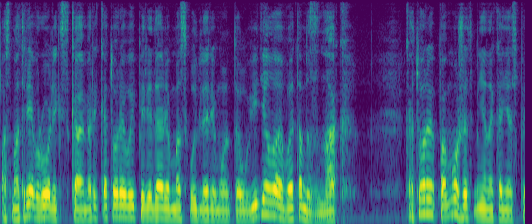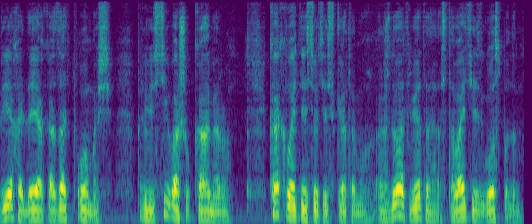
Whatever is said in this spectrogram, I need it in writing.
Посмотрев ролик с камеры, который вы передали в Москву для ремонта, увидела в этом знак, который поможет мне наконец приехать, да и оказать помощь, привести вашу камеру. Как вы отнесетесь к этому? Жду ответа. Оставайтесь с Господом.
